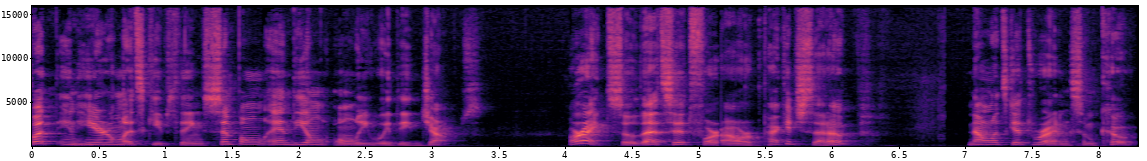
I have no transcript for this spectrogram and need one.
But in here, let's keep things simple and deal only with the jobs. All right, so that's it for our package setup. Now let's get writing some code.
